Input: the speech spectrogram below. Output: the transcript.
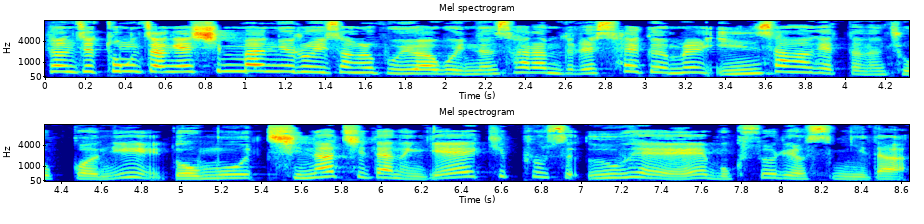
현재 통장에 10만 유로 이상을 보유하고 있는 사람들의 세금을 인상하겠다는 조건이 너무 지나치다는 게 키프로스 의회의 목소리였습니다.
